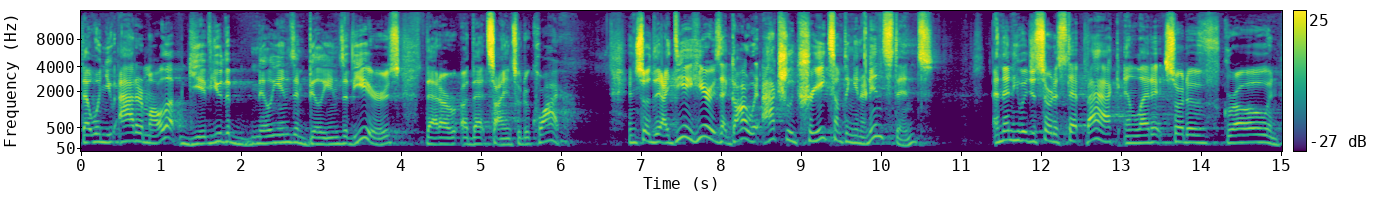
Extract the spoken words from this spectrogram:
that when you add them all up, give you the millions and billions of years that, are, uh, that science would require. And so the idea here is that God would actually create something in an instant and then he would just sort of step back and let it sort of grow and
